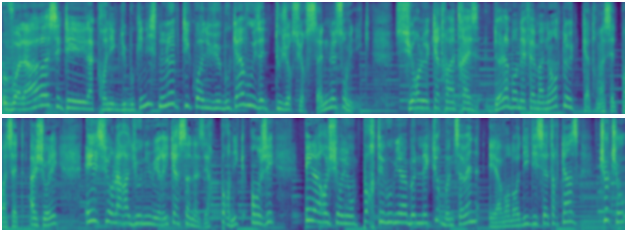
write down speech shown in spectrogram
Voilà, c'était la chronique du bouquiniste, le petit coin du vieux bouquin. Vous êtes toujours sur scène, le son unique. Sur le 93 de la bande FM à Nantes, le 87.7 à Cholet et sur la radio numérique à Saint-Nazaire, Pornic, Angers et La Roche-sur-Yon. Portez-vous bien, bonne lecture, bonne semaine et à vendredi 17h15. Ciao ciao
